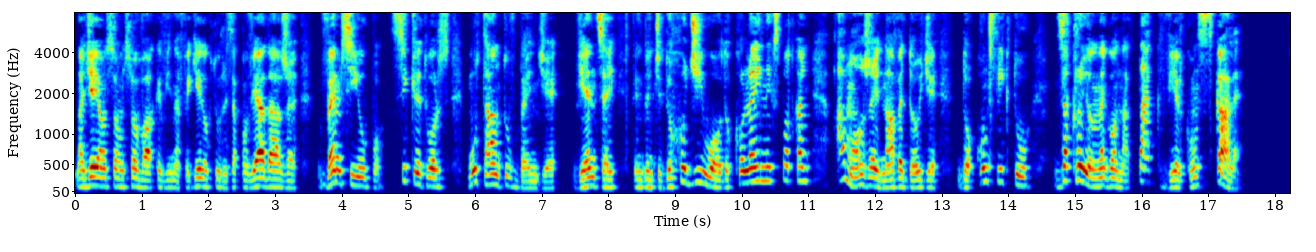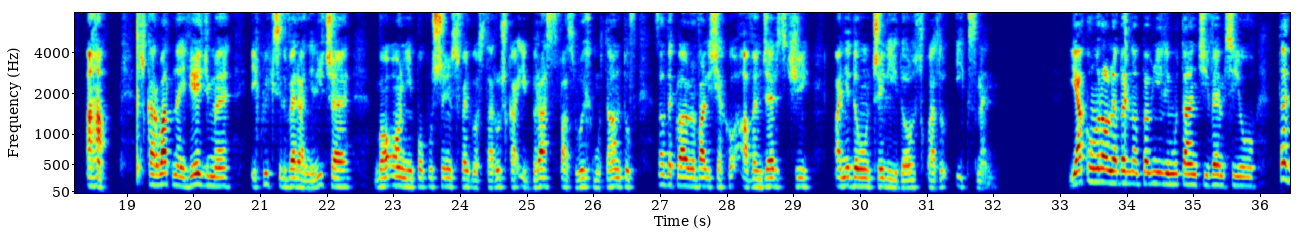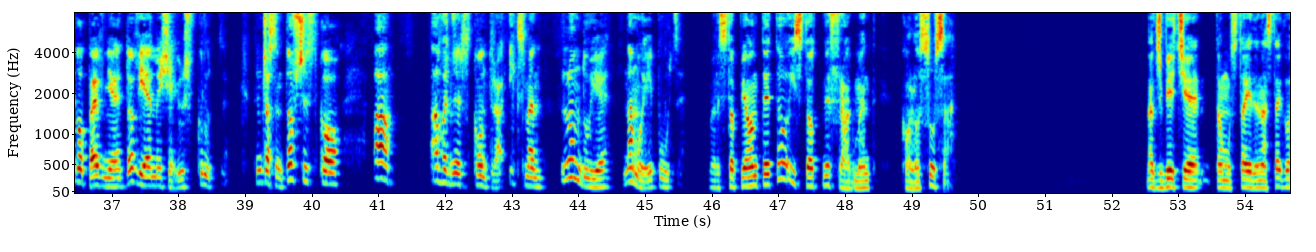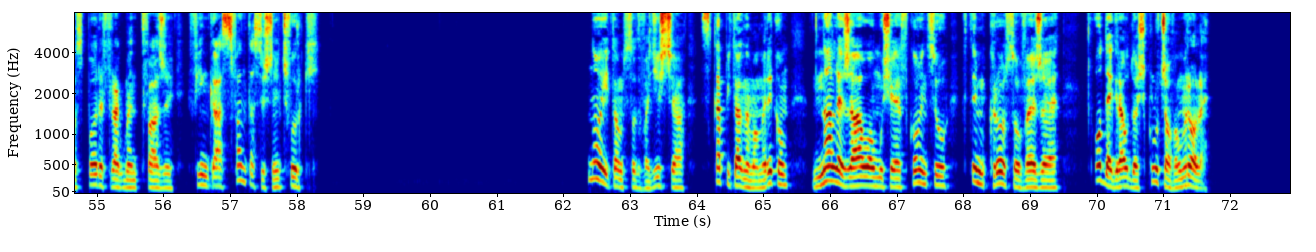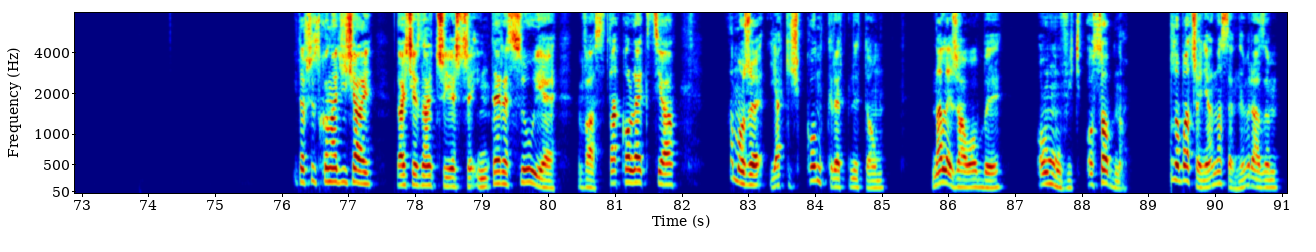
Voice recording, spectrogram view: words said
Nadzieją są słowa Kevina Feigiego, który zapowiada, że w MCU po Secret Wars mutantów będzie więcej, więc będzie dochodziło do kolejnych spotkań, a może nawet dojdzie do konfliktu zakrojonego na tak wielką skalę. Aha, Szkarłatnej Wiedźmy i Quicksilvera nie liczę, bo oni po puszczeniu swojego staruszka i bractwa złych mutantów zadeklarowali się jako Avengersi, a nie dołączyli do składu X-Men. Jaką rolę będą pełnili mutanci w MCU, tego pewnie dowiemy się już wkrótce. Tymczasem to wszystko, a Avengers kontra X-Men ląduje na mojej półce. Numer 105 to istotny fragment Kolosusa. Na grzbiecie tomu 111 spory fragment twarzy Finga z fantastycznej czwórki. No i tom 120 z Kapitanem Ameryką należało mu się w końcu w tym crossoverze odegrał dość kluczową rolę. I to wszystko na dzisiaj. Dajcie znać, czy jeszcze interesuje Was ta kolekcja, a może jakiś konkretny tom należałoby omówić osobno. Do zobaczenia następnym razem.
